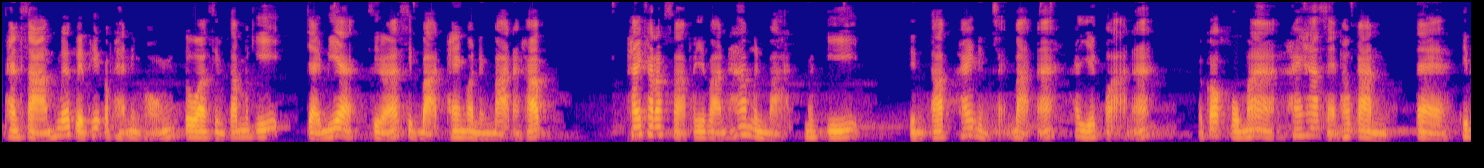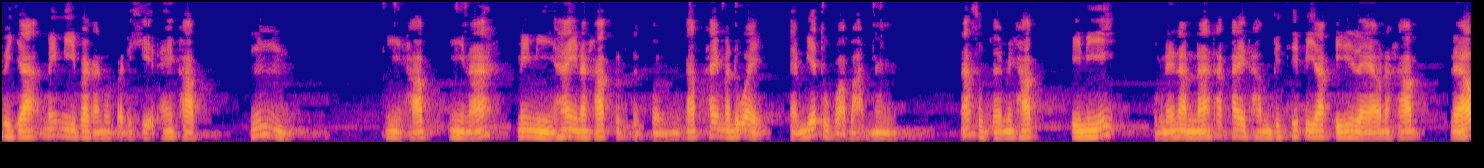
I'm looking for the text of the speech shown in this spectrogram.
แผนสามเมื่อเปรียบเทียบกับแผนหนึ่งของตัวสินทรัพย์เมื่อกี้จ่ายเบี้ย450บาทแพงกว่า1บาทนะครับ ให้ค่ารักษาพยาบาล50,000บาท เมื่อกี้สินทรัพย์ให้1 0 0 0 0 0บาทนะ ให้เยอะกว่านะ แล้วก็โคม่าให้5 0 0 0 0 0เท่ากัน แต่ทิพยะไม่มีประกันอุบัติเหตุให้ครับ อืม นี่ครับ นี่นะ ไม่มีให้นะครับแต่ส่วนครับให้มาด้วย แถมเบี้ยถูกกว่าบาทหนึ่ง น่าสนใจไหมครับ ปีนี้ผมแนะนำนะ ถ้าใครทำพิธีปิยะปีที่แล้วนะครับ แล้ว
